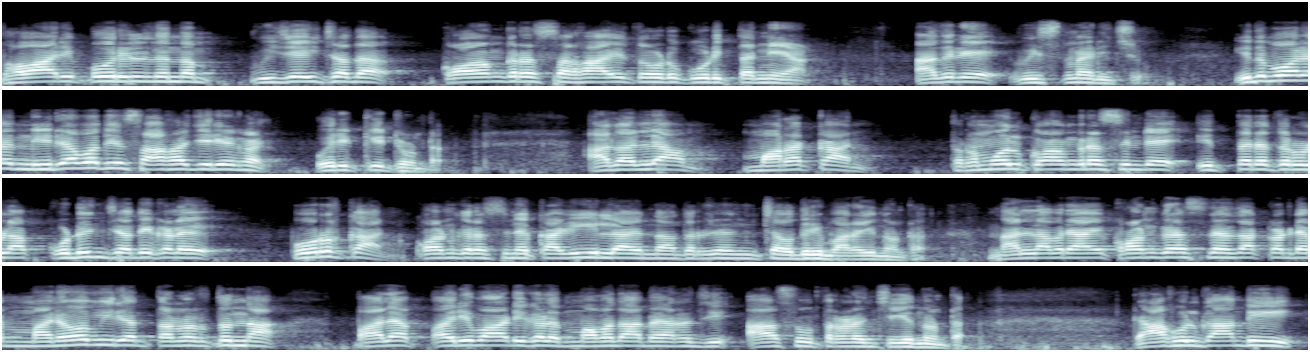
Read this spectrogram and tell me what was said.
ഭവാനിപ്പൂരിൽ നിന്നും വിജയിച്ചത് കോൺഗ്രസ് സഹായത്തോടു കൂടി തന്നെയാണ്. അതിനെ വിസ്മരിച്ചു. ഇതുപോലെ നിരവധി സാഹചര്യങ്ങൾ ഒരുക്കിയിട്ടുണ്ട്. അതെല്ലാം മറക്കാൻ തൃണമൂൽ കോൺഗ്രസിന്റെ ഇത്തരത്തിലുള്ള കൊടുംചതികളെ പൊറുക്കാൻ കോൺഗ്രസ്സിന് കഴിയില്ല എന്ന് അന്തർജൻ ചൗധരി പറയുന്നുണ്ട്. നല്ലവരായ കോൺഗ്രസ് നേതാക്കളുടെ മനോവീര്യം തളർത്തുന്ന പല പരിപാടികളും മമതാ ബാനർജി ആസൂത്രണം ചെയ്യുന്നുണ്ട്. രാഹുൽ ഗാന്ധി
